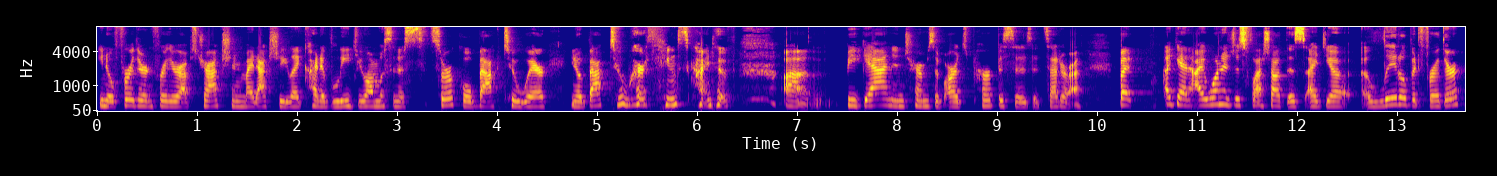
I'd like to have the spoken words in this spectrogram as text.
you know further and further abstraction might actually like kind of lead you almost in a circle back to where you know back to where things kind of uh, began in terms of art's purposes etc but again i want to just flesh out this idea a little bit further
